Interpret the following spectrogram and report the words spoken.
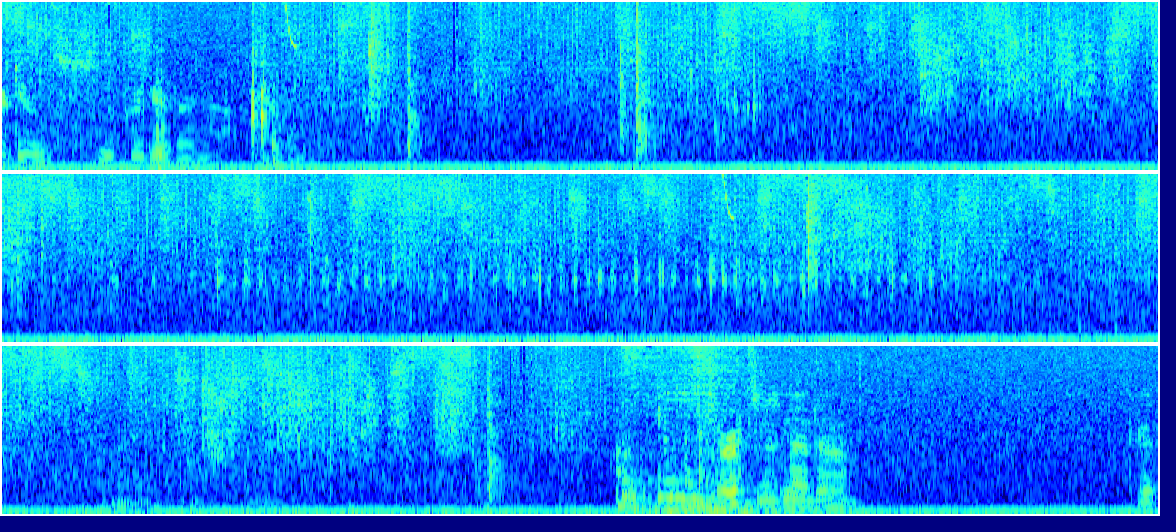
We're doing super good right now. Turrets is not down. Good.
